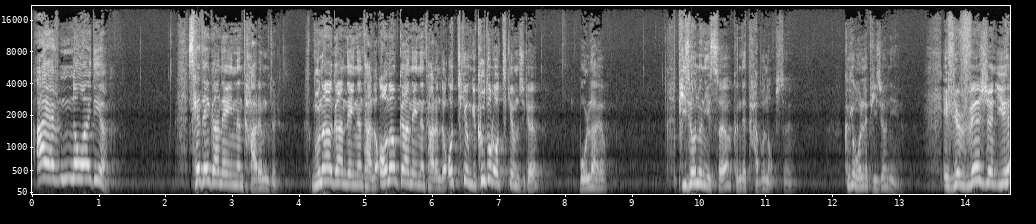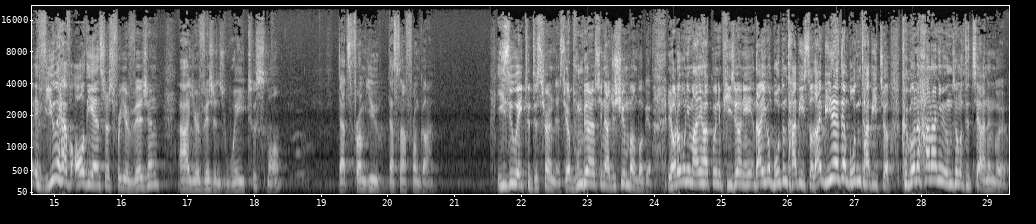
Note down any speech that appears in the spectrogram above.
I have no idea. 세대 간에 있는 다름들, 문화 간에 있는 다름들, 언어 간에 있는 다름들 어떻게 움직여? 그 도를 어떻게 움직여요? 몰라요. 비전은 있어요. 근데 답은 없어요. 그게 원래 비전이에요. If your vision, you, if you have all the answers for your vision, ah, your vision's way too small. That's from you. That's not from God. Easy way to discern this. 여러분 분별할 수 있는 아주 쉬운 방법이에요. 여러분이 많이 갖고 있는 비전이 나 이거 모든 답이 있어. 나의 미래에 대한 모든 답이 있죠. 그거는 하나님의 음성을 듣지 않은 거예요.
